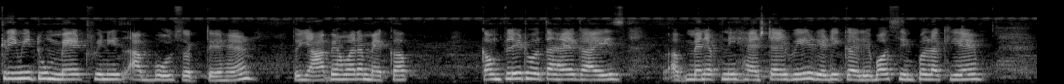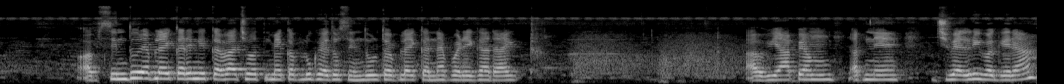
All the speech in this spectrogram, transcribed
creamy to matte finish आप बोल सकते हैं। तो यहाँ पे हमारा मेकअप कंप्लीट होता है गाइस अब मैंने अपनी हेयर स्टाइल भी रेडी कर ली, बहुत सिंपल रखी है। अब सिंदूर अप्लाई करेंगे, करवा चौथ मेकअप लुक है तो सिंदूर तो अप्लाई करना पड़ेगा राइट अब यहाँ पे हम अपने ज्वेलरी वगैरह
